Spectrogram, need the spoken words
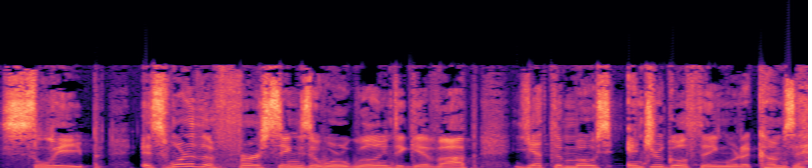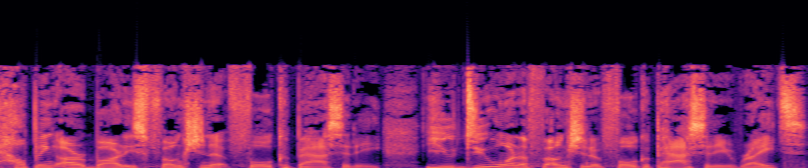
Sleep. It's one of the first things that we're willing to give up, yet the most integral thing when it comes to helping our bodies function at full capacity. You do want to function at full capacity, right?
